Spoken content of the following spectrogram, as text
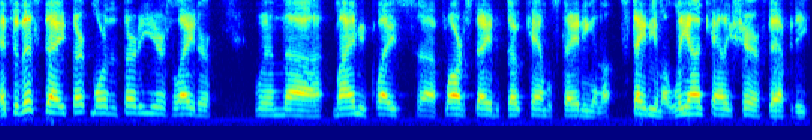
And to this day, thir- more than 30 years later, when uh, Miami plays uh, Florida State at Doak Campbell Stadium, Stadium, a Leon County Sheriff deputy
